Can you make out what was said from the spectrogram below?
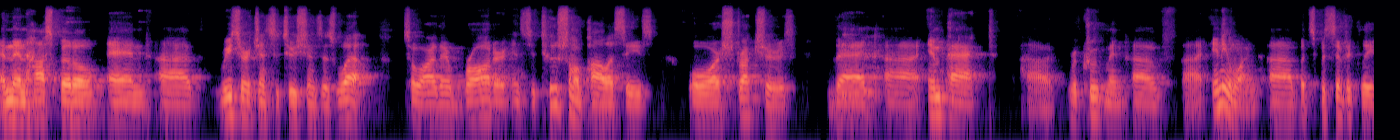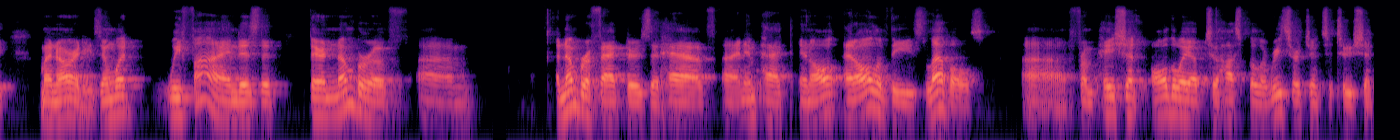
And then hospital and uh, research institutions as well. So are there broader institutional policies or structures that uh, impact uh, recruitment of uh, anyone, uh, but specifically minorities. And what we find is that there are a number of um, a number of factors that have an impact in all at all of these levels, uh, from patient all the way up to hospital or research institution,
